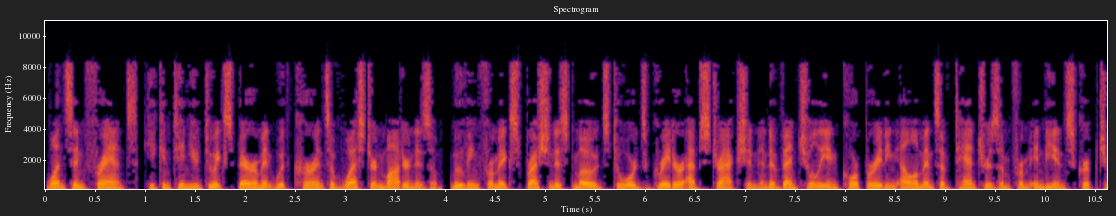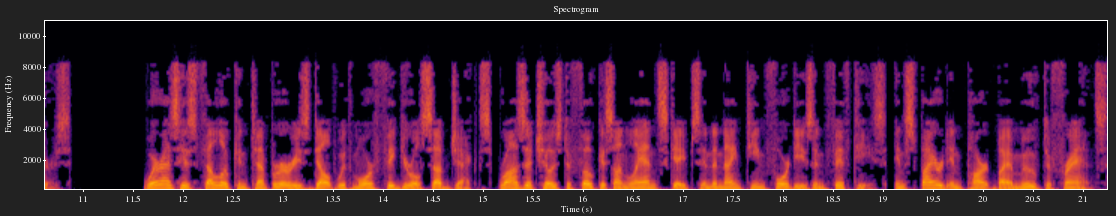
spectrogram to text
Once in France, he continued to experiment with currents of Western modernism, moving from expressionist modes towards greater abstraction and eventually incorporating elements of Tantrism from Indian scriptures. Whereas his fellow contemporaries dealt with more figural subjects, Raza chose to focus on landscapes in the 1940s and 50s, inspired in part by a move to France.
